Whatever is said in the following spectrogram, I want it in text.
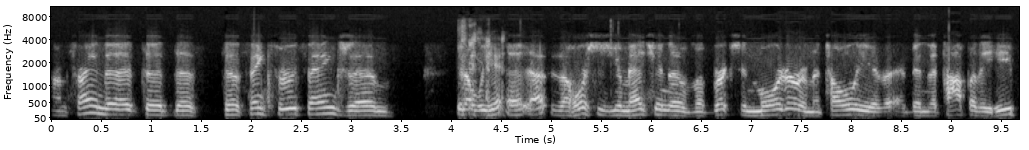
I'm trying to, to, to, to think through things. Um, you know, we uh, uh, the horses you mentioned of uh, Bricks and Mortar and Mitole have, have been the top of the heap.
